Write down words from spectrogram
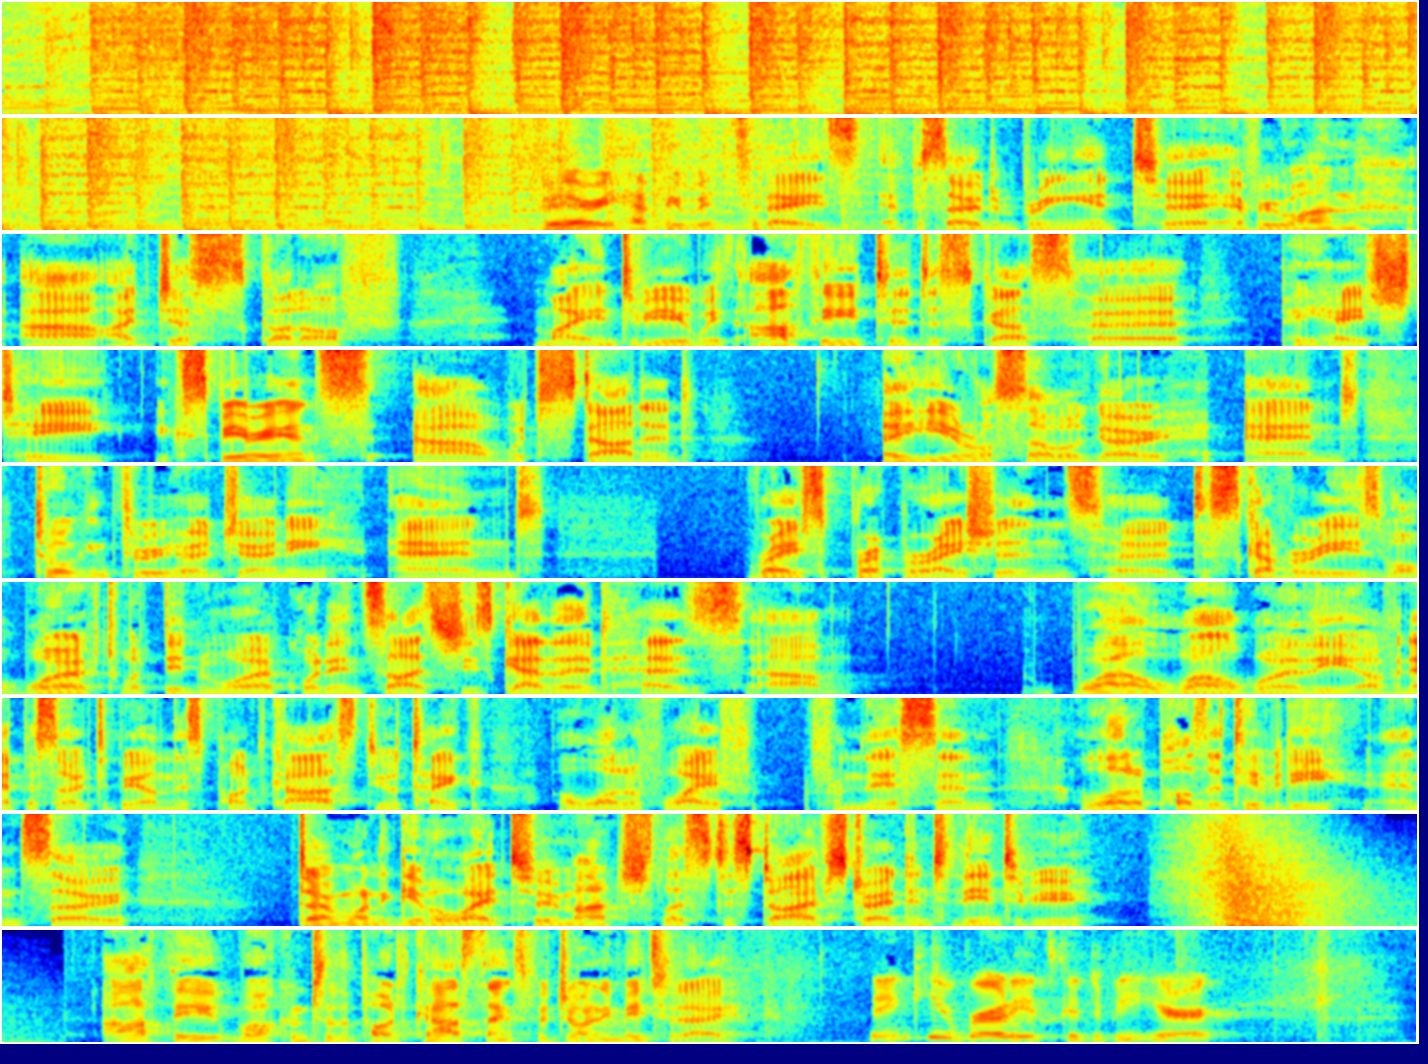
Very happy with today's episode and bringing it to everyone. Uh, I just got off my interview with Arthi to discuss her PHT experience, uh, which started a year or so ago, and talking through her journey and race preparations, her discoveries, what worked, what didn't work, what insights she's gathered, has um, well, well worthy of an episode to be on this podcast. You'll take a lot of way f- from this and a lot of positivity. And so don't want to give away too much. Let's just dive straight into the interview. Arthi, welcome to the podcast. Thanks for joining me today. Thank you, Brodie. It's good to be here.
